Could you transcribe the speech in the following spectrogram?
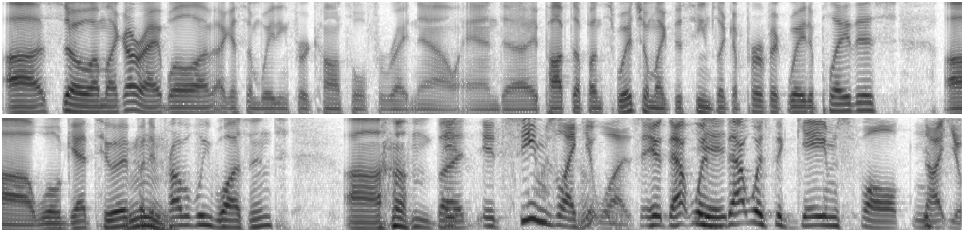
Uh, so I'm like, all right, well, I I guess I'm waiting for a console for right now. And uh, it popped up on Switch. I'm like, this seems like a perfect way to play this. Uh, we'll get to it, but it probably wasn't. Um, but it, it seems like it was. It, that was It- that was the game's fault, not it yours.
